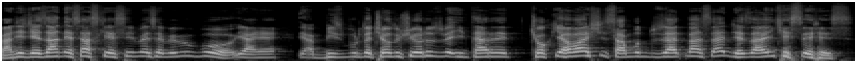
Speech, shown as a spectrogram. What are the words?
Bence cezanın esas kesilme sebebi bu. Yani ya biz burada çalışıyoruz ve internet çok yavaş. Sen bunu düzeltmezsen cezayı keseriz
